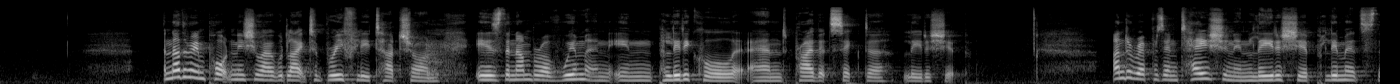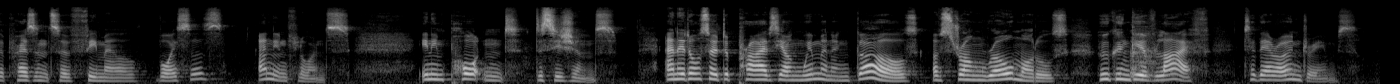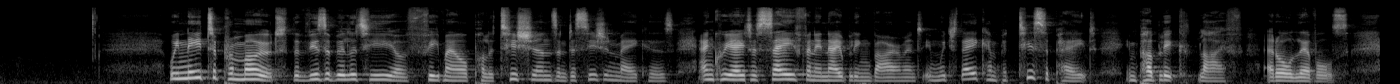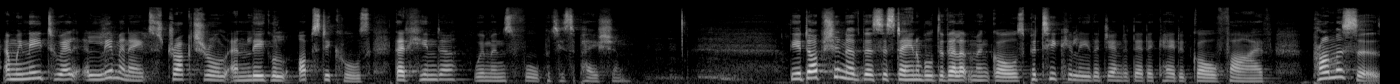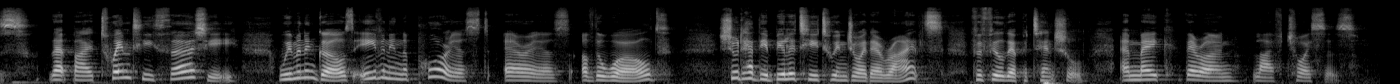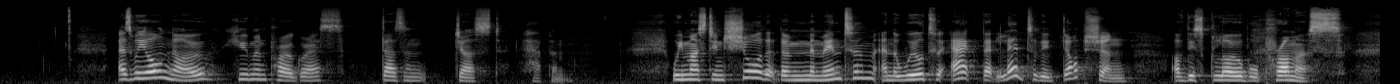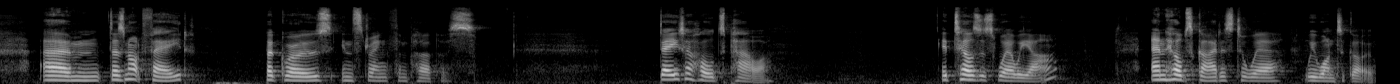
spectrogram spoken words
Another important issue I would like to briefly touch on is the number of women in political and private sector leadership. Underrepresentation in leadership limits the presence of female voices and influence in important decisions. And it also deprives young women and girls of strong role models who can give life to their own dreams. We need to promote the visibility of female politicians and decision makers and create a safe and enabling environment in which they can participate in public life at all levels. And we need to el- eliminate structural and legal obstacles that hinder women's full participation. The adoption of the Sustainable Development Goals, particularly the gender dedicated Goal 5, promises that by 2030, women and girls, even in the poorest areas of the world, should have the ability to enjoy their rights, fulfill their potential, and make their own life choices. As we all know, human progress doesn't just happen. We must ensure that the momentum and the will to act that led to the adoption of this global promise um, does not fade but grows in strength and purpose. Data holds power. It tells us where we are and helps guide us to where we want to go.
